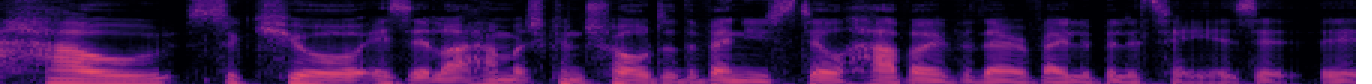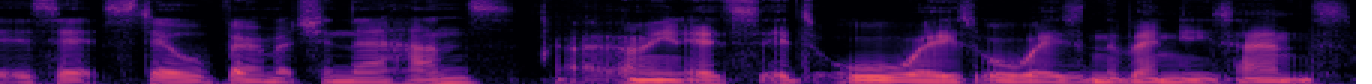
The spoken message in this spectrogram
How secure is it? Like, how much control do the venues still have over their availability? Is it is it still very much in their hands? I mean, it's it's always always in the venue's hands.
